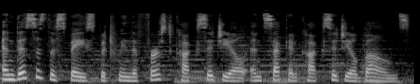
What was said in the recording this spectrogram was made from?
And this is the space between the first coccygeal and second coccygeal bones.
